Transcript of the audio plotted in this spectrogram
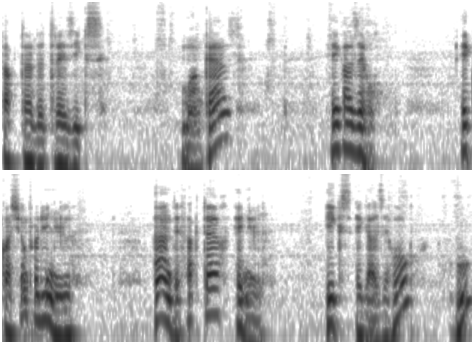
facteur de 13x moins 15, égale 0. Équation produit nul. Un des facteurs est nul. x égale 0 ou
